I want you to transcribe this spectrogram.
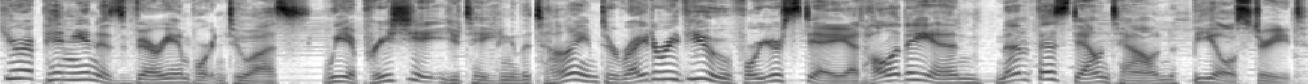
Your opinion is very important to us. We appreciate you taking the time to write a review for your stay at Holiday Inn, Memphis downtown, Beale Street.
